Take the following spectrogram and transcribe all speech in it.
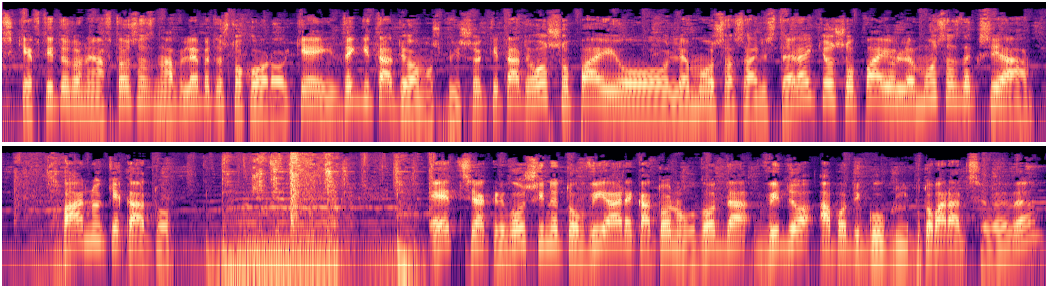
σκεφτείτε τον εαυτό σας να βλέπετε στο χώρο. Ok, okay, δεν κοιτάτε όμως πίσω, κοιτάτε όσο πάει ο λαιμός σας αριστερά και όσο πάει ο λαιμός σας δεξιά. Πάνω και κάτω. Έτσι ακριβώς είναι το VR 180 βίντεο από την Google που το παράτησε βέβαια.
